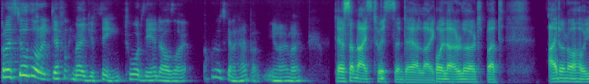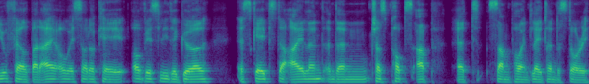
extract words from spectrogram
but I still thought it definitely made you think. Towards the end, I was like, I wonder what's going to happen. You know, like there's some nice twists in there, like spoiler alert. But I don't know how you felt, but I always thought, okay, obviously the girl escapes the island and then just pops up at some point later in the story.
